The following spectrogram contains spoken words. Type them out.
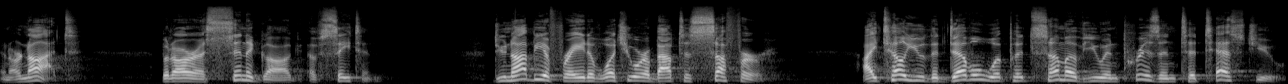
and are not but are a synagogue of Satan. Do not be afraid of what you are about to suffer. I tell you, the devil will put some of you in prison to test you,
